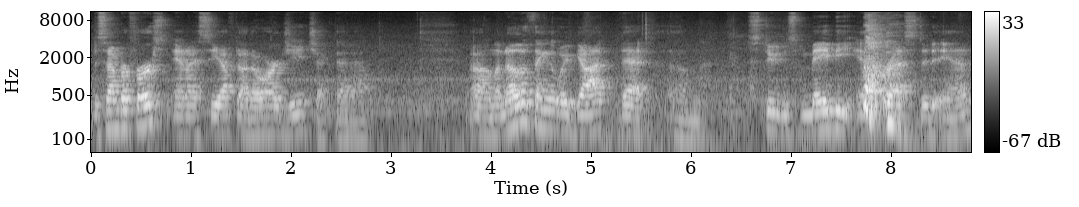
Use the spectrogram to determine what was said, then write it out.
December 1st, nicf.org, check that out. Um, another thing that we've got that um, students may be interested in,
